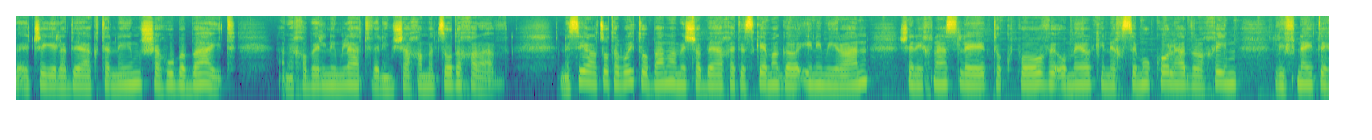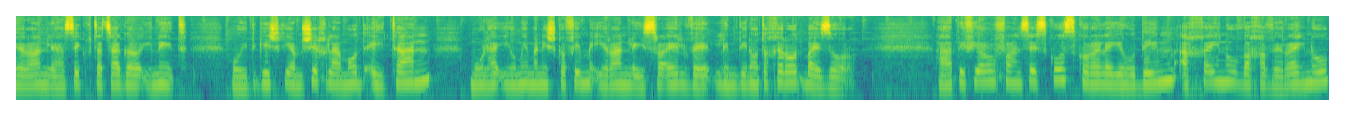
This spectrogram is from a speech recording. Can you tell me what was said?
בעת שילדיה הקטנים שהו בבית. המחבל נמלט ונמשך המצוד אחריו. נשיא ארצות הברית אובמה משבח את הסכם הגרעין עם איראן, שנכנס לתוקפו ואומר כי נחסמו כל הדרכים לפני טהרן להשיג פצצה גרעינית. הוא הדגיש כי ימשיך לעמוד איתן מול האיומים הנשקפים מאיראן לישראל ולמדינות אחרות באזור. האפיפיור פרנסיסקוס קורא ליהודים, אחינו וחברינו,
